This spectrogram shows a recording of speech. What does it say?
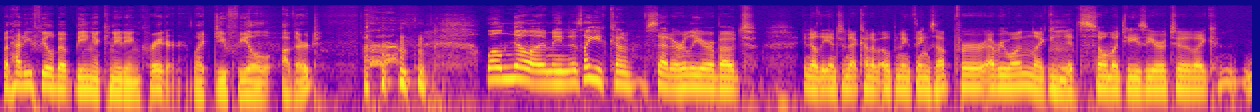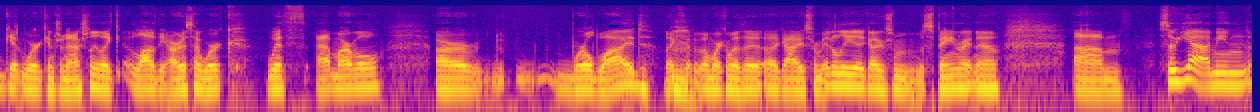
But how do you feel about being a Canadian creator? Like, do you feel othered? Well, no, I mean, it's like you kind of said earlier about, you know, the internet kind of opening things up for everyone. Like, it's so much easier to like get work internationally. Like, a lot of the artists I work with at Marvel are worldwide. Like, I'm working with a, a guy who's from Italy, a guy who's from Spain right now. Um, so yeah, I mean,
